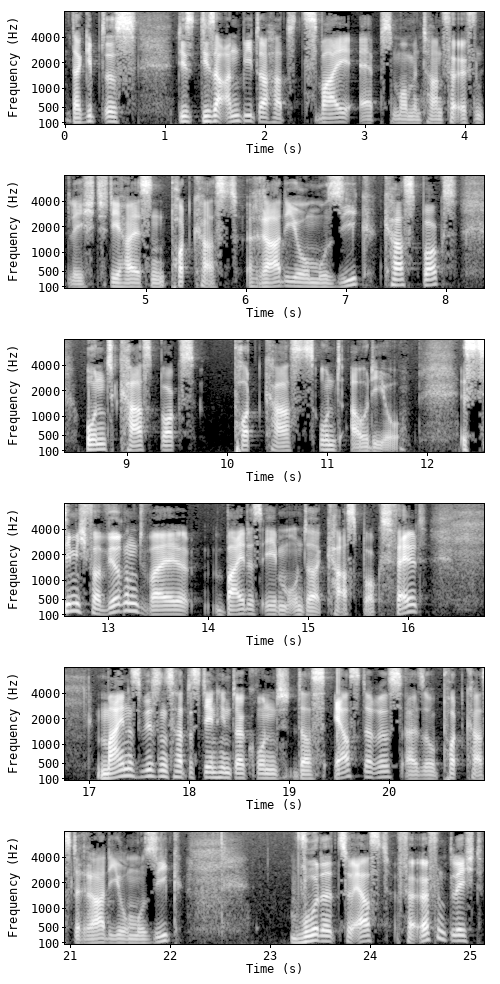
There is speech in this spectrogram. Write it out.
Da gibt es, dies, dieser Anbieter hat zwei Apps momentan veröffentlicht. Die heißen Podcast Radio Musik Castbox und Castbox Podcasts und Audio. Ist ziemlich verwirrend, weil beides eben unter Castbox fällt. Meines Wissens hat es den Hintergrund, dass ersteres, also Podcast, Radio, Musik, wurde zuerst veröffentlicht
